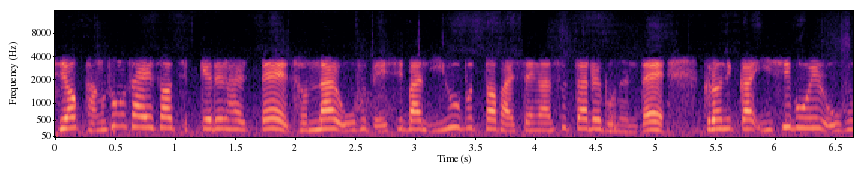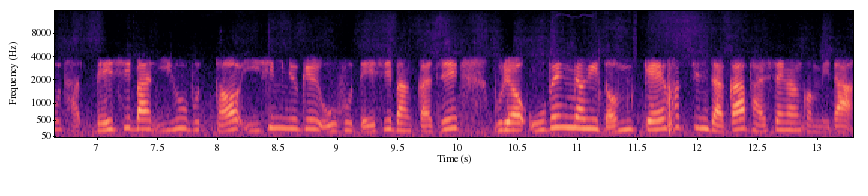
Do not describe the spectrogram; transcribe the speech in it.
지역 방송사에서 집계를 할 때 전날 오후 4시 반 이후부터 발생한 숫자를 보는데 그러니까 25일 오후 4시 반 이후부터 26일 오후 4시 반까지 무려 500명이 넘게 확진자가 발생한 겁니다.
